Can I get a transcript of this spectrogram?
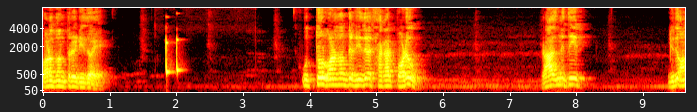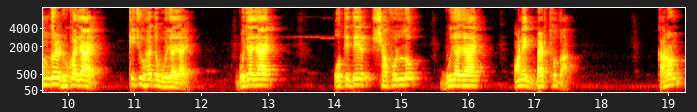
গণতন্ত্রের হৃদয়ে। উত্তর গণতন্ত্রের হৃদয়ে থাকার পরেও রাজনীতির যদি অন্দরে ঢোকা যায়, কিছু হয়তো বোঝা যায়। বোঝা যায় অতীতের সাফল্য, বোঝা যায় অনেক ব্যর্থতা। কারণ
